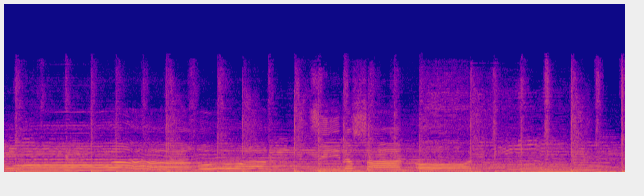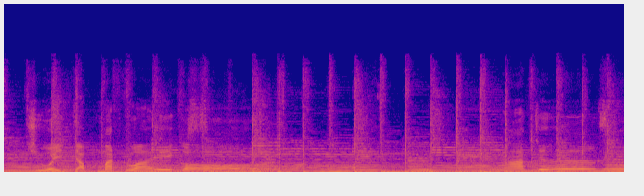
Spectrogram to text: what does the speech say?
งูงูสีน้ำตาลอ่อน ช่วยจับมัดไว้ก่อน หากเจองู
